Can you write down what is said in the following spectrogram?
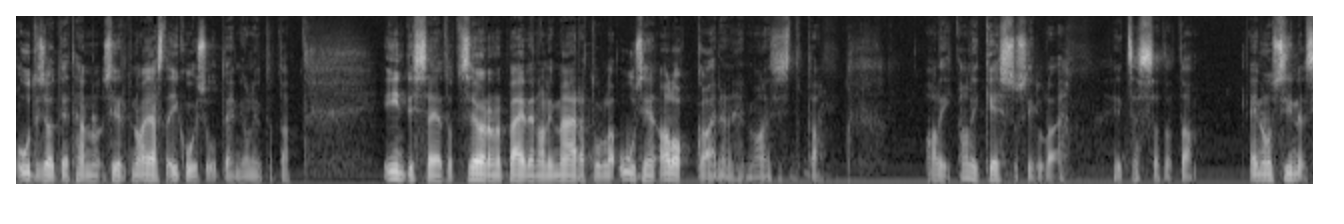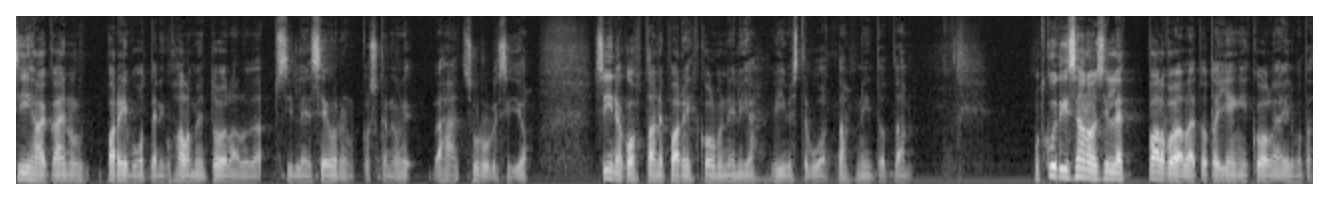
uutisoitiin, että hän on siirtynyt ajasta ikuisuuteen, niin olin tota, Intissä ja tota, seuraavana päivänä oli määrä tulla uusien alokkaiden. Mä olin siis tota, ali, ali kessu silloin. Itse asiassa tota, en ollut siinä, siihen aikaan en ollut pari vuotta niin Halmeen toilailuja silleen seurannut, koska ne oli vähän surullisia jo siinä kohtaa ne pari, kolme, neljä viimeistä vuotta. Niin tota, mutta kuitenkin sanoin sille valvojalle, että ota jengi koolle ja ilmoita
